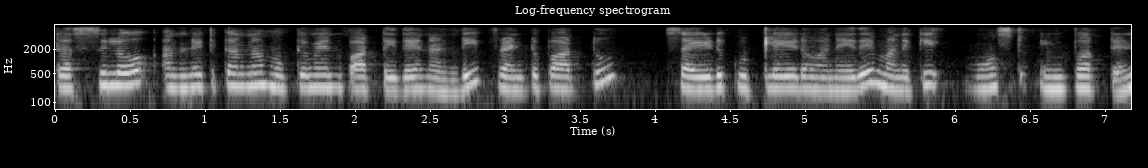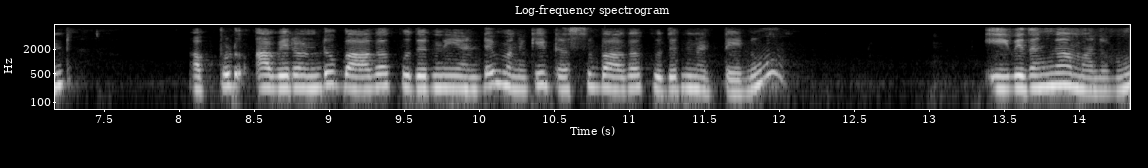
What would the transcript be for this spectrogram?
డ్రెస్సులో అన్నిటికన్నా ముఖ్యమైన పార్ట్ ఇదేనండి. ఫ్రంట్ పార్ట్ సైడ్ కుట్లేయడం అనేది మనకి మోస్ట్ ఇంపార్టెంట్ అప్పుడు అవి రెండు బాగా కుదిరినాయి అంటే మనకి డ్రెస్ బాగా కుదిరినట్టేను. ఈ విధంగా మనము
